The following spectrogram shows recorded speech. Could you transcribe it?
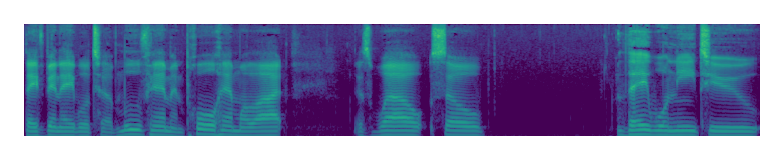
They've been able to move him and pull him a lot as well. So they will need to,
